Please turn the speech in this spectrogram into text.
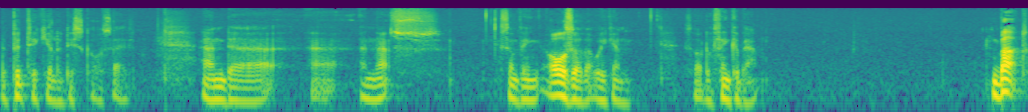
the particular discourse says. And, uh, uh, and that's something also that we can sort of think about. But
